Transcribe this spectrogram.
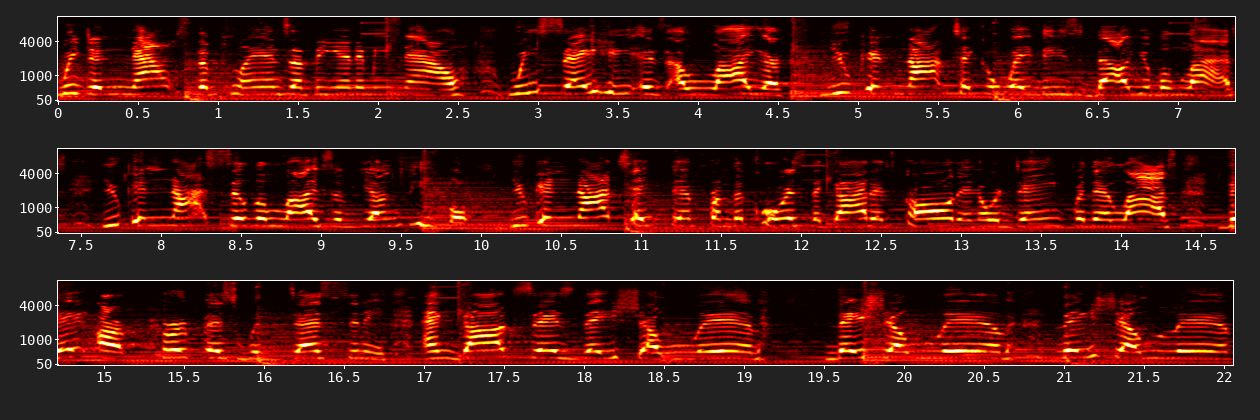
We denounce the plans of the enemy now. We say he is a liar. You cannot take away these valuable lives. You cannot steal the lives of young people. You cannot take them from the course that God has called and ordained for their lives. They are purpose with destiny, and God says they shall live. They shall live. They shall live.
